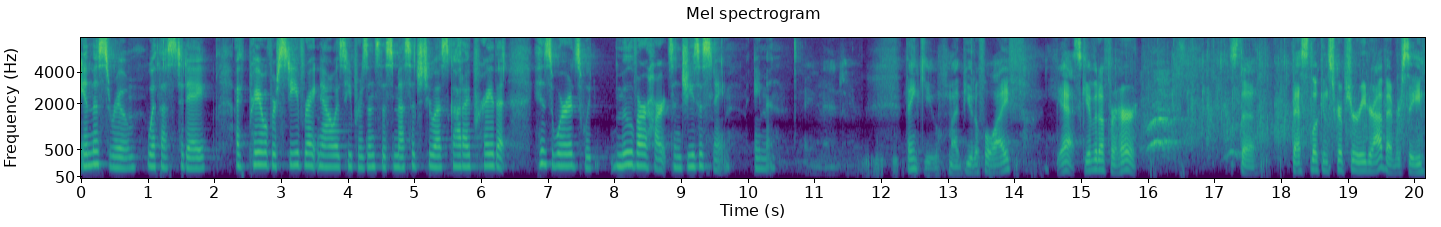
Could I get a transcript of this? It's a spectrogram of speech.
in this room with us today. I pray over Steve right now as he presents this message to us. God, I pray that his words would move our hearts. In Jesus' name, amen. Amen. Thank you, my beautiful wife. Yes, give it up for her. It's the Best looking scripture reader I've ever seen.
